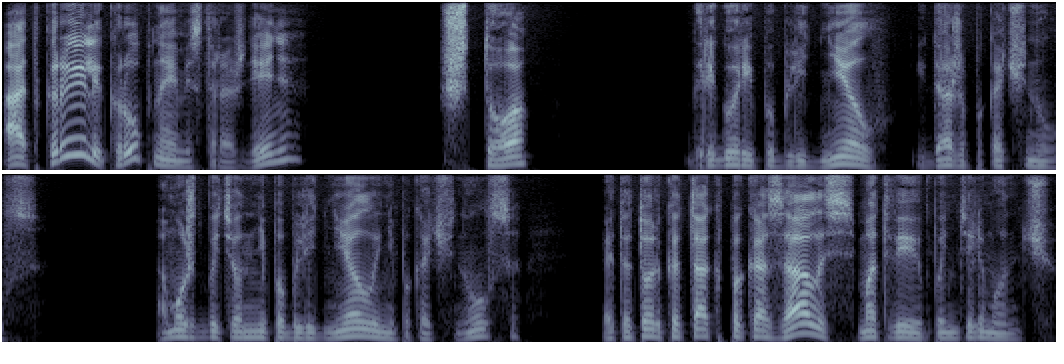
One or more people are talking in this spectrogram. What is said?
открыли крупное месторождение. Что? Григорий побледнел и даже покачнулся. А может быть, он не побледнел и не покачнулся. Это только так показалось Матвею Пантелеймоновичу.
